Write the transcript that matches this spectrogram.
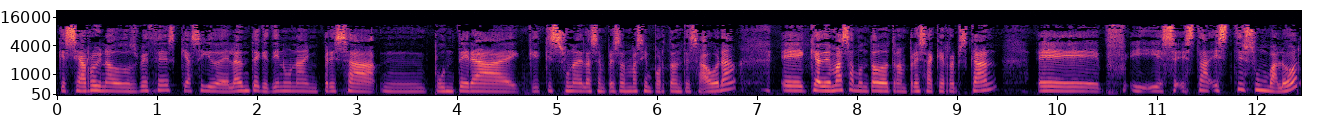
que se ha arruinado dos veces, que ha seguido adelante, que tiene una empresa mm, puntera, eh, que, que es una de las empresas más importantes ahora, eh, que además ha montado otra empresa que es Repscan. eh, y es- esta, este es un valor.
